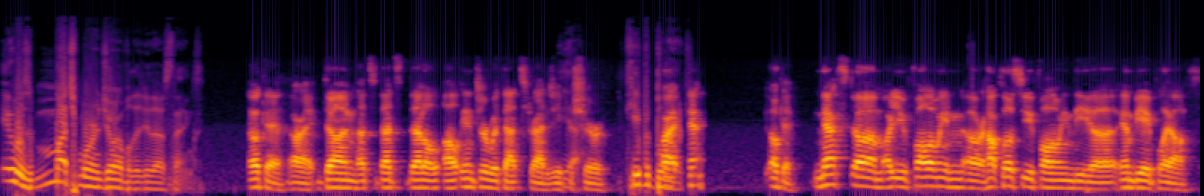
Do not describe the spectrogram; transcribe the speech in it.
it was much more enjoyable to do those things. Okay, all right, done. That's that's that'll I'll enter with that strategy yeah. for sure. Keep it blank. All right, Okay. Next, um, are you following, or how close are you following the uh, NBA playoffs?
